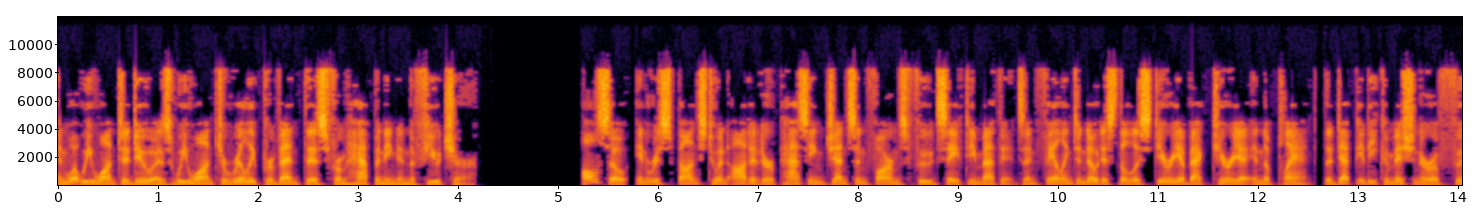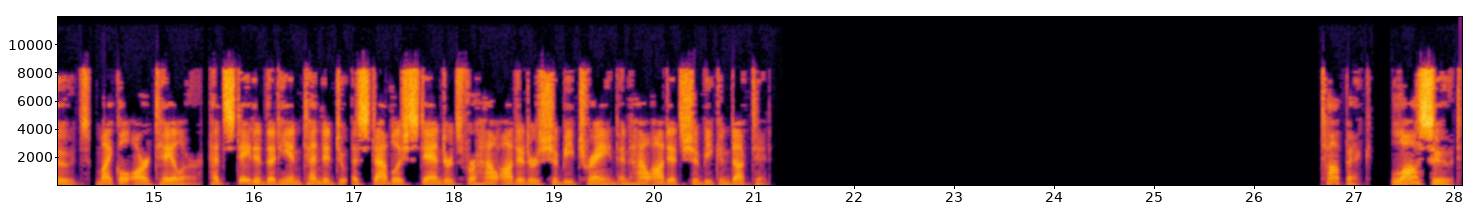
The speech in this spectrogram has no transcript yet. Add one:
and what we want to do is we want to really prevent this from happening in the future." Also, in response to an auditor passing Jensen Farms food safety methods and failing to notice the listeria bacteria in the plant, the Deputy Commissioner of Foods, Michael R. Taylor, had stated that he intended to establish standards for how auditors should be trained and how audits should be conducted. Lawsuit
